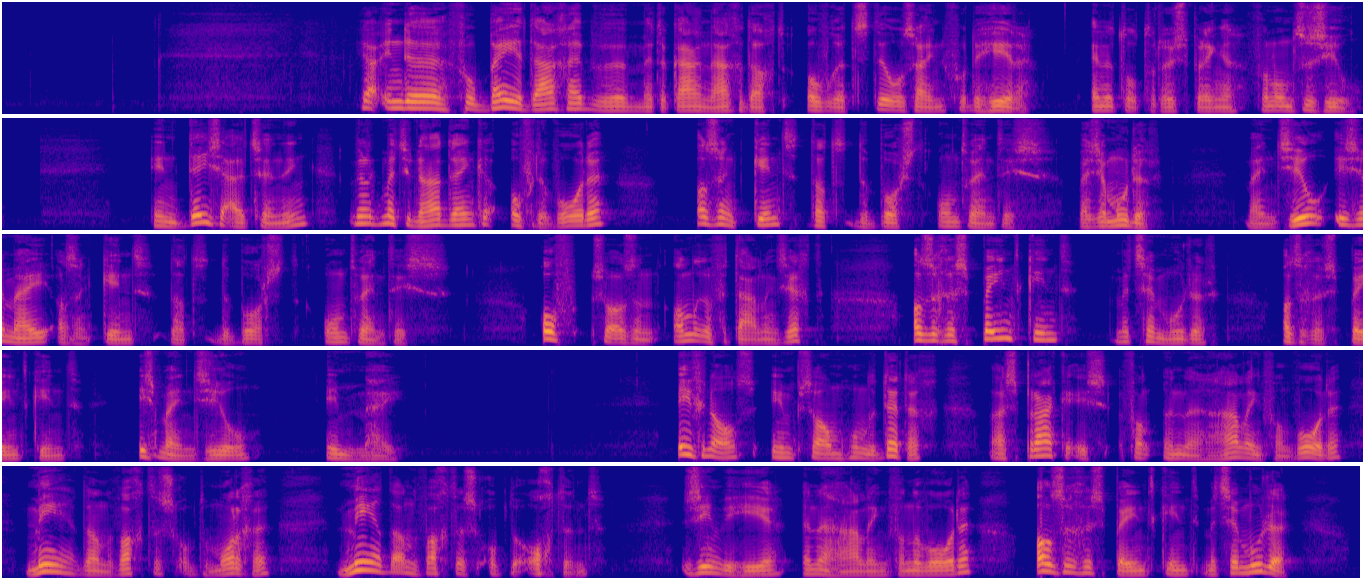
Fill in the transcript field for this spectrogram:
Ja, in de voorbije dagen hebben we met elkaar nagedacht over het stil zijn voor de Heere en het tot rust brengen van onze ziel. In deze uitzending wil ik met u nadenken over de woorden als een kind dat de borst ontwend is bij zijn moeder. Mijn ziel is in mij als een kind dat de borst ontwend is. Of, zoals een andere vertaling zegt, als een gespeend kind met zijn moeder, als een gespeend kind is mijn ziel in mij. Evenals in Psalm 130, waar sprake is van een herhaling van woorden, meer dan wachters op de morgen, meer dan wachters op de ochtend, zien we hier een herhaling van de woorden als een gespeend kind met zijn moeder.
